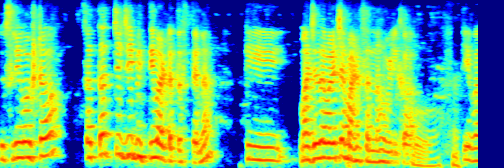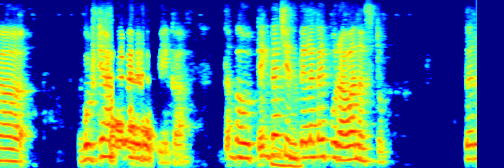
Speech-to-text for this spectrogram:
दुसरी गोष्ट सततची जी भीती वाटत असते ना, की माझ्या जवळच्या माणसांना होईल का? हो. किंवा गोष्टी हाताबाहेर जातील का? तर बहुतेकदा. चिंतेला काही पुरावा नसतो. तर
